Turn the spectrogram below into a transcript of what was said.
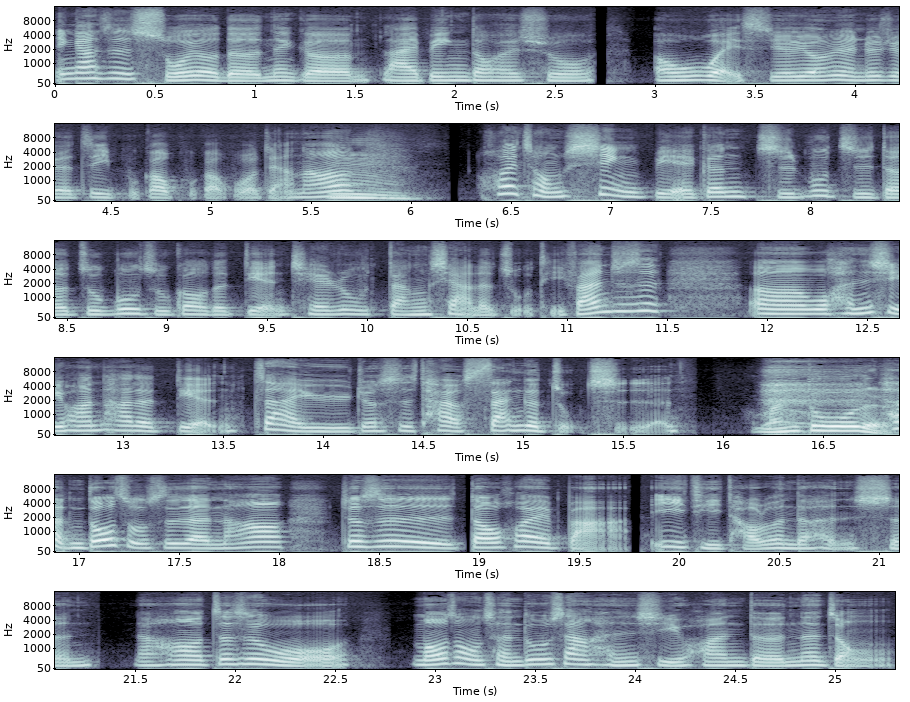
应该是所有的那个来宾都会说 “always”，就永远就觉得自己不够、不够、不够这样。然后会从性别跟值不值得、足不足够的点切入当下的主题。反正就是，呃，我很喜欢他的点在于，就是他有三个主持人，蛮多的，很多主持人，然后就是都会把议题讨论的很深。然后这是我。某种程度上很喜欢的那种，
